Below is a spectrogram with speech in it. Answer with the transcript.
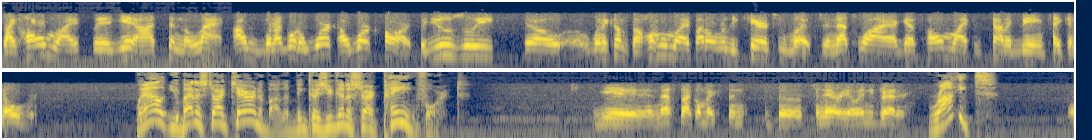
like home life, that, yeah, I tend to lack. I, when I go to work, I work hard. But usually, you know, when it comes to home life, I don't really care too much. And that's why I guess home life is kind of being taken over. Well, you better start caring about it because you're going to start paying for it. Yeah, and that's not going to make sen- the scenario any better. Right. Uh,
